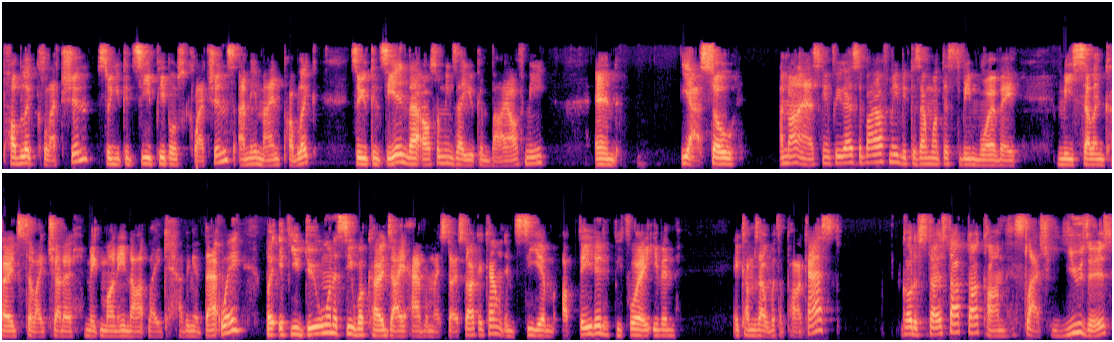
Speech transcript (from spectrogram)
public collection, so you can see people's collections. I made mine public, so you can see it, and that also means that you can buy off me. And yeah, so I'm not asking for you guys to buy off me because I want this to be more of a me selling cards to like try to make money, not like having it that way. But if you do want to see what cards I have on my StarStock account and see them updated before I even it comes out with a podcast, go to starstock.com slash users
